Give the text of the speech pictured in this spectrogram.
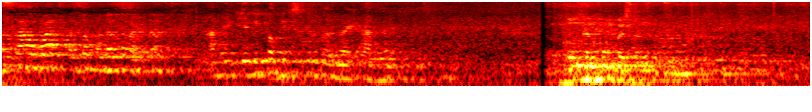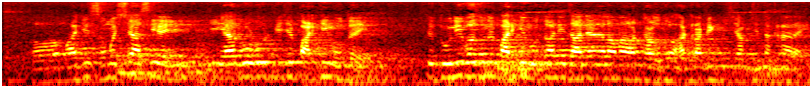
असावाच असं मला असं वाटतं आम्ही जेली पब्लिक स्कूल बनवाय आणलं माझी समस्या अशी आहे की या रोडवरती जे पार्किंग होतं आहे ते दोन्ही बाजूने पार्किंग होतं आणि जाण्याला आम्हाला अडथळा होतो. हा ट्रॅफिकची आमची तक्रार आहे.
